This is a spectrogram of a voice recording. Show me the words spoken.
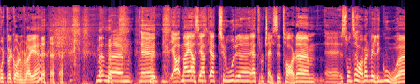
bort ved cornerflagget. Men eh, eh, Ja, nei, altså, jeg, jeg, tror, jeg tror Chelsea tar det. Sånn sett har vært veldig gode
